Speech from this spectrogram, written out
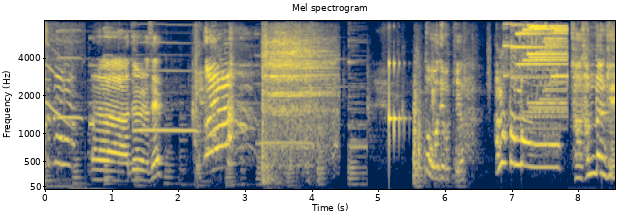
잠깐만. 하나, 둘, 셋. 아! 또 어디 볼게요. 알록달록. 자, 3단계.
